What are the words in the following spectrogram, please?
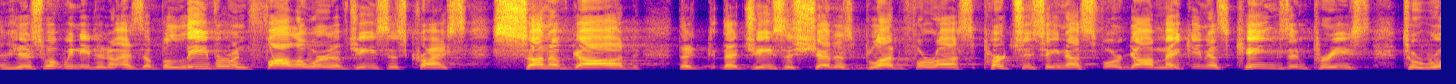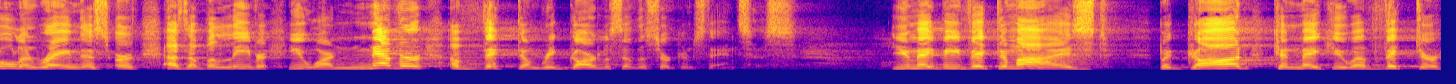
And here's what we need to know as a believer and follower of Jesus Christ, Son of God, that, that Jesus shed his blood for us, purchasing us for God, making us kings and priests to rule and reign this earth. As a believer, you are never a victim, regardless of the circumstances. You may be victimized, but God can make you a victor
